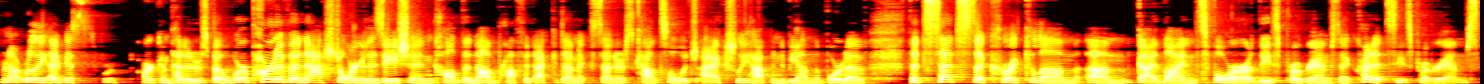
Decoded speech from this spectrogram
we're not really, I guess we're our competitors, but we're part of a national organization called the Nonprofit Academic Centers Council, which I actually happen to be on the board of, that sets the curriculum um, guidelines for these programs and accredits these programs.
